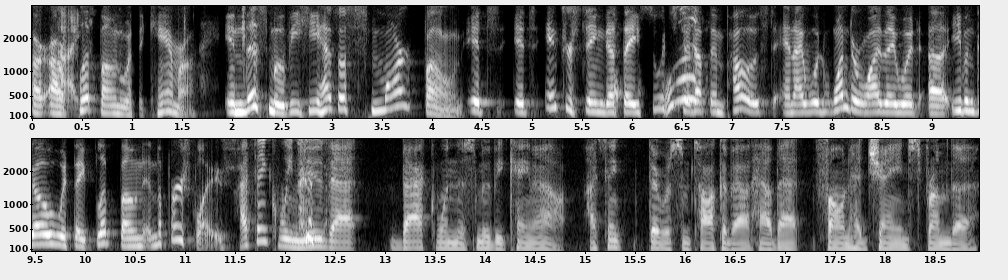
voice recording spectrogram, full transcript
or, or a Nice. flip phone with the camera. In this movie, he has a smartphone. It's it's interesting that they switched it up in post, and I would wonder why they would uh, even go with a flip phone in the first place. I think we knew that back when this movie came out. I think there was some talk about how that phone had changed from the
